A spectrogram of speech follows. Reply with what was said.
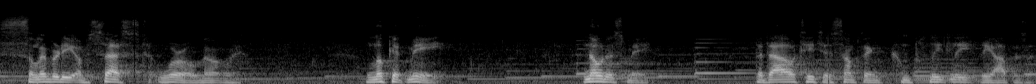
celebrity obsessed world, don't we? Look at me. Notice me. The Tao teaches something completely the opposite.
